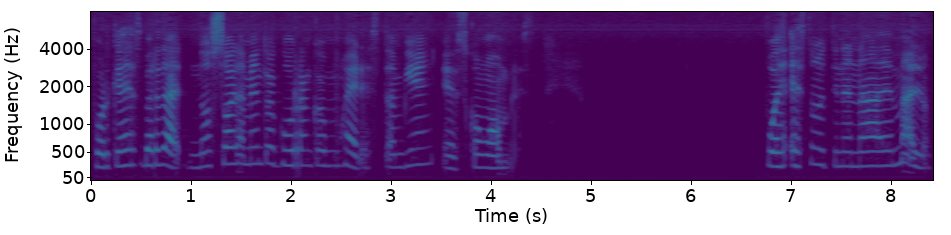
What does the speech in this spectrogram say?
porque es verdad, no solamente ocurren con mujeres, también es con hombres. Pues esto no tiene nada de malo,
